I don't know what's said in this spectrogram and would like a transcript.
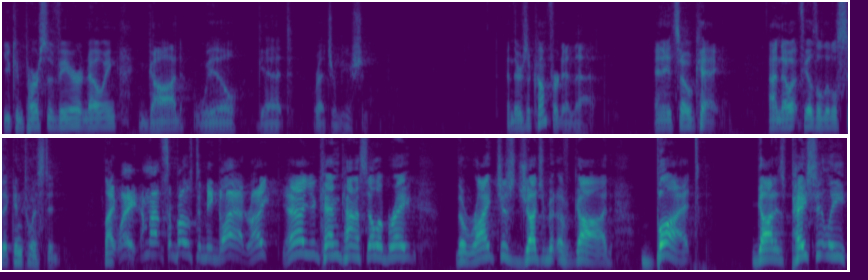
You can persevere knowing God will get retribution. And there's a comfort in that. And it's okay. I know it feels a little sick and twisted. Like, wait, I'm not supposed to be glad, right? Yeah, you can kind of celebrate the righteous judgment of God, but God is patiently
